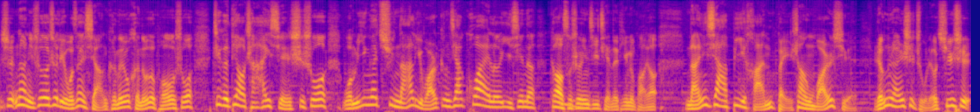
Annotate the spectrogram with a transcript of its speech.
是，那你说到这里，我在想，可能有很多的朋友说，这个调查还显示说，我们应该去哪里玩更加快乐一些呢？告诉收音机前的听众朋友，南下避寒，北上玩雪，仍然是主流趋势。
